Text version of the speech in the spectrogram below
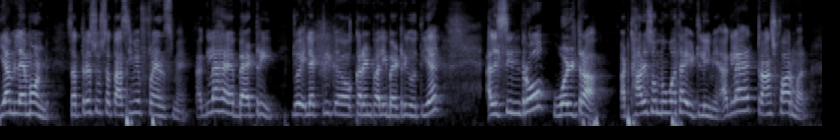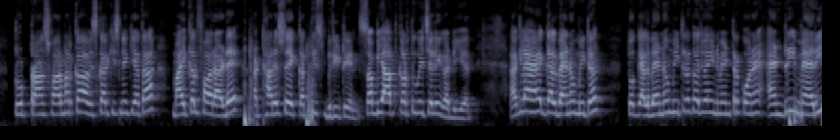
यम लेमोंड सत्रह में फ्रांस में। अगला है बैटरी जो इलेक्ट्रिक करंट वाली बैटरी होती है। अलिसिंड्रो वोल्ट्रा 1800 में हुआ था इटली में। अगला है ट्रांसफार्मर तो ट्रांसफार्मर का आविष्कार किसने किया था? Michael Faraday 1831 Britain. सब याद करते हुए चलेगा डियर अगला है गैल्वेनोमीटर तो गैल्वेनोमीटर का जो है इन्वेंटर कौन है? एंड्री मैरी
